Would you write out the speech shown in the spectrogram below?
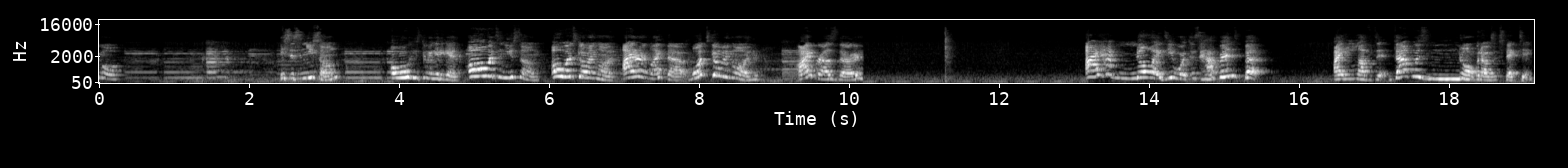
more. Is this a new song? Oh, he's doing it again. Oh, it's a new song. Oh, what's going on? I don't like that. What's going on? Eyebrows, though. I have no idea what just happened, but I loved it. That was not what I was expecting.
